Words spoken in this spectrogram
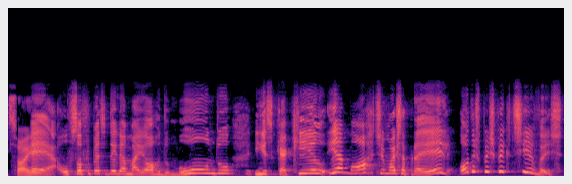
só ele. É, o sofrimento dele é o maior do mundo, isso que aquilo. E a morte mostra pra ele outras perspectivas.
